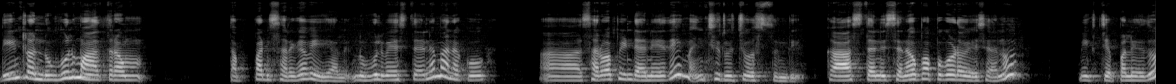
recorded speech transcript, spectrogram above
దీంట్లో నువ్వులు మాత్రం తప్పనిసరిగా వేయాలి. నువ్వులు వేస్తేనే మనకు సర్వపిండి అనేది మంచి రుచి వస్తుంది. కాస్తని శనగపప్పు కూడా వేశాను. మీకు చెప్పలేదు.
